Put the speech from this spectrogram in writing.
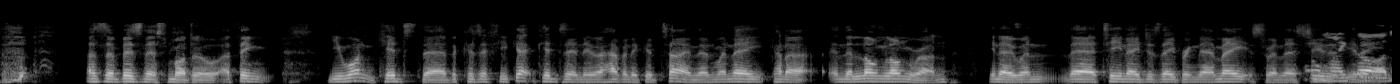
as a business model, I think you want kids there because if you get kids in who are having a good time, then when they kind of in the long long run, you know, when they're teenagers, they bring their mates. When they're students, my you know, God.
